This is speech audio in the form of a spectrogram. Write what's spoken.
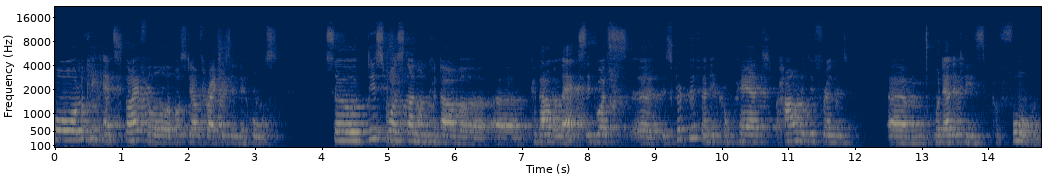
for looking at stifle osteoarthritis in the horse. So this was done on cadaver, uh, cadaver legs. It was uh, descriptive and it compared how the different um, modalities performed.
